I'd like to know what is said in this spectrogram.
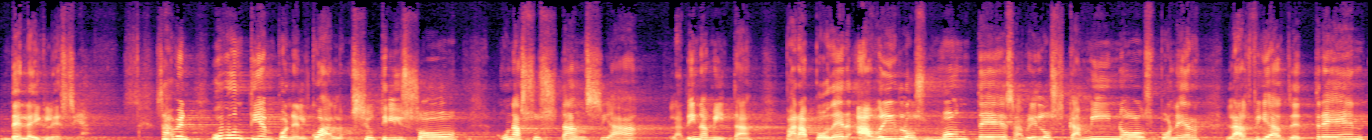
de la iglesia. Saben, hubo un tiempo en el cual se utilizó una sustancia la dinamita, para poder abrir los montes, abrir los caminos, poner las vías de tren,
